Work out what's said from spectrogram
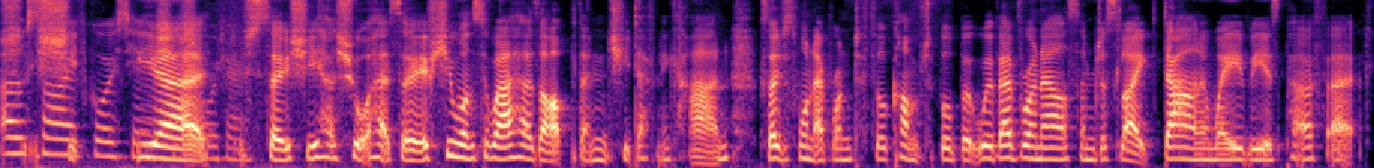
Oh, she- sorry. she- of course. Yeah. Yeah, so she has short hair. So if she wants to wear hers up, then she definitely can. Because I just want everyone to feel comfortable. But with everyone else, I'm just like down and wavy is perfect.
